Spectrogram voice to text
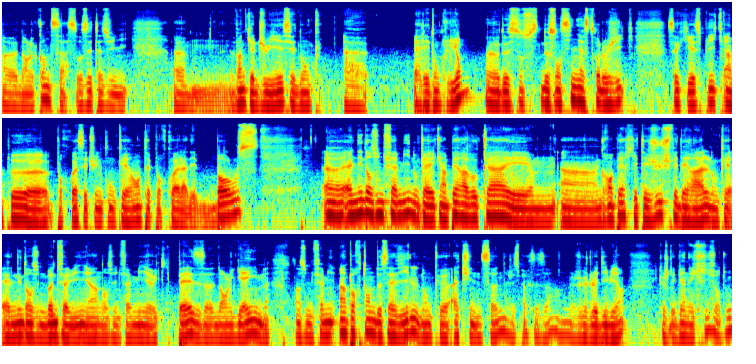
euh, dans le Kansas, aux États-Unis. 24 juillet, c'est donc elle est donc lion son, de, son, signe astrologique, ce qui explique un peu pourquoi c'est une conquérante et pourquoi elle a des balls. Euh, elle naît dans une famille donc avec un père avocat et euh, un grand-père qui était juge fédéral. Donc elle naît dans une bonne famille, hein, dans une famille euh, qui pèse dans le game, dans une famille importante de sa ville, donc Hutchinson. J'espère que c'est ça, hein, que je le dis bien, que je l'ai bien écrit surtout.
